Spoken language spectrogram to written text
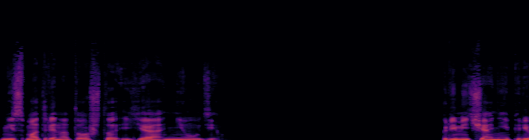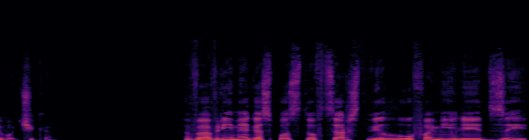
несмотря на то, что я не удел. Примечание переводчика. Во время господства в царстве Лу фамилии Цзы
